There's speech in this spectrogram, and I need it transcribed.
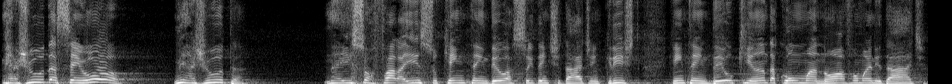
Me ajuda, Senhor, me ajuda. Né? E só fala isso quem entendeu a sua identidade em Cristo, quem entendeu que anda com uma nova humanidade,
